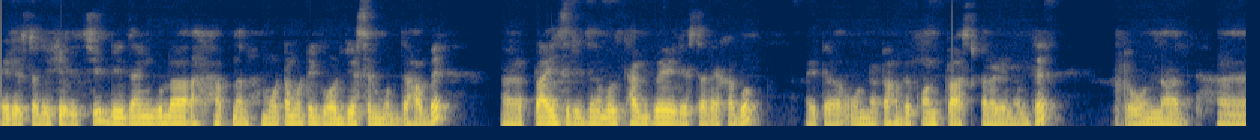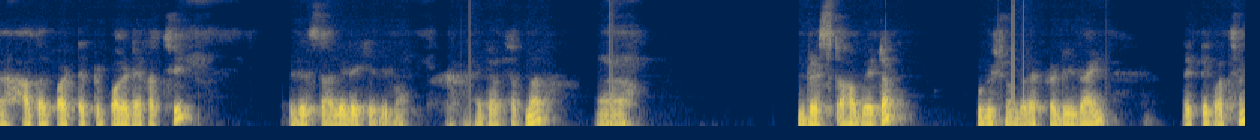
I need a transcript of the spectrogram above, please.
এই ড্রেসটা দেখিয়ে দিচ্ছি। ডিজাইনগুলো আপনার মোটামুটি গর্জিয়াসের মধ্যে হবে। প্রাইস রিজনেবল থাকবে এই ড্রেসটা দেখাবো। এটা অন্যটা হবে কন্ট্রাস্ট কালারের মধ্যে। তো আহ, হাতার পার্টটা একটু পরে দেখাচ্ছি। এই ড্রেসটা আগে দেখিয়ে দিব। এটা হচ্ছে আপনার ড্রেসটা হবে এটা। খুবই সুন্দর একটা ডিজাইন দেখতে পাচ্ছেন?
